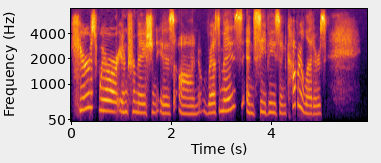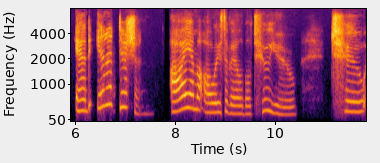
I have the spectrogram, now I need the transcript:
Here's where our information is on resumes and CVs and cover letters. And in addition, I am always available to you to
